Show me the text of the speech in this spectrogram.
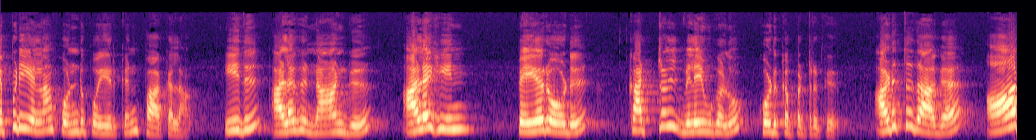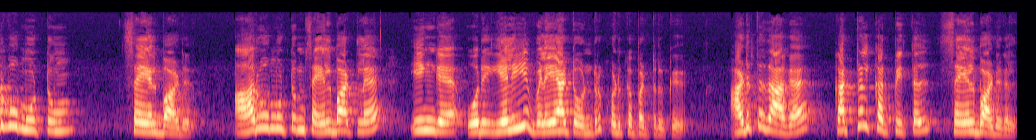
எப்படியெல்லாம் கொண்டு போயிருக்குன்னு பார்க்கலாம். இது அழகு நான்கு அழகின் பெயரோடு கற்றல் விளைவுகளும் கொடுக்கப்பட்டிருக்கு. அடுத்ததாக ஆர்வமூட்டும் செயல்பாடு. ஆர்வமூட்டும் செயல்பாட்டில் இங்கே ஒரு எளிய விளையாட்டு ஒன்று கொடுக்கப்பட்டிருக்கு. அடுத்ததாக கற்றல் கற்பித்தல் செயல்பாடுகள்.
